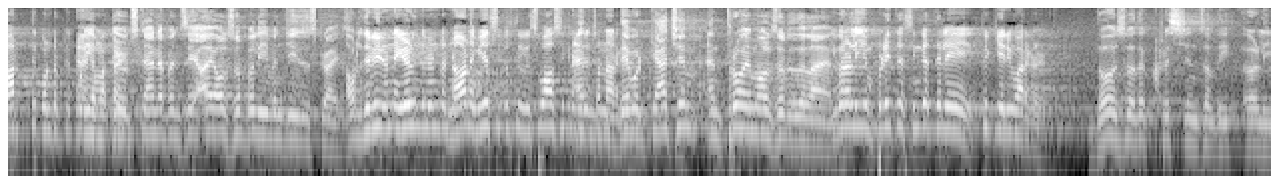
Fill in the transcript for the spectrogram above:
பார்த்து கொண்டிருக்கக்கூடிய They மக்கள் would stand up and say, I also believe in Jesus Christ. அவர் திடீரென எழுந்து நின்று நானும் இயேசு கிறிஸ்து விசுவாசிக்கிறேன் என்று They சொன்னார்கள் would catch him and throw him also to the lion. இவர்களையும் பிடித்து சிங்கத்திலே தூக்கி எறிவார்கள் Those were the Christians of the early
